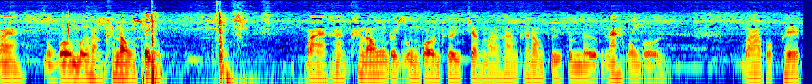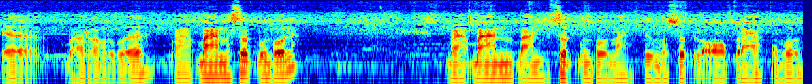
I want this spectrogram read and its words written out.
បាទបងប្អូនមើលខាងក្នុងតិចបាទខាងក្នុងដូចបងប្អូនឃើញចឹងបាទខាងក្នុងគឺទំនើបណាស់បងប្អូនបាទប្រភេទបាទរងរវើបាទបានមកសុទ្ធបងប្អូនណាបាទបានបានសុទ្ធបងប្អូនបាទគឺមកសុទ្ធល្អប្រើបងប្អូន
